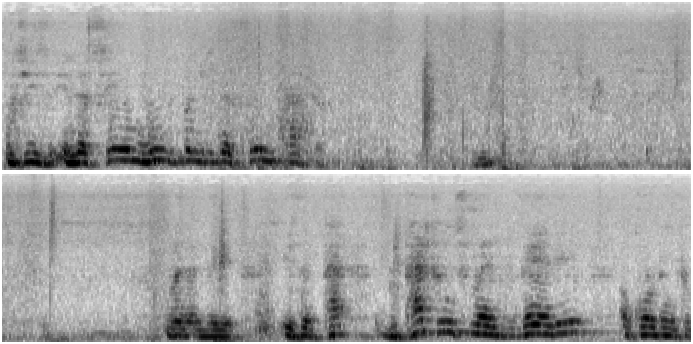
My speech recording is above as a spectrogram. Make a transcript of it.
which is in the same movement, in the same pattern. Hmm? Whether the, is the, pa- the patterns may vary according to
